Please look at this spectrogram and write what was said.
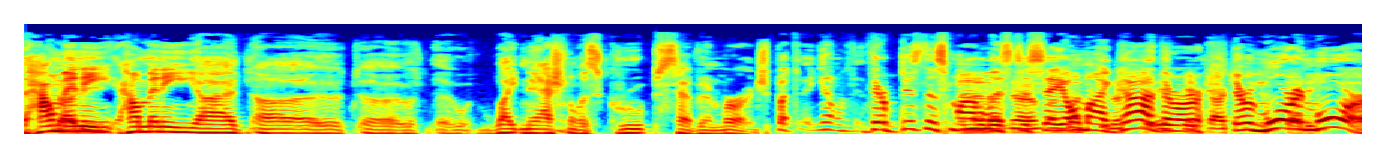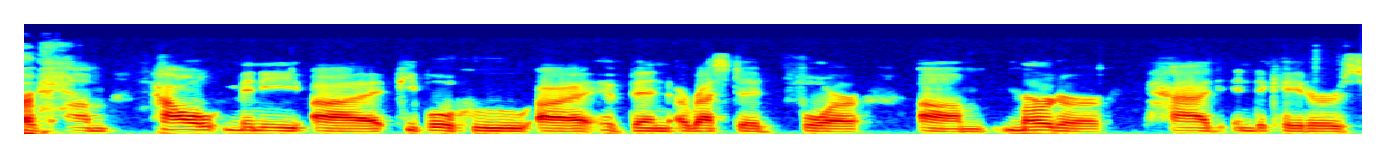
how many how many uh, uh, uh, white nationalist groups have emerged, but you know their business model no, no, is no, to say, "Oh my God, there are there are more and more." Of, um, how many uh, people who uh, have been arrested for um, murder had indicators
